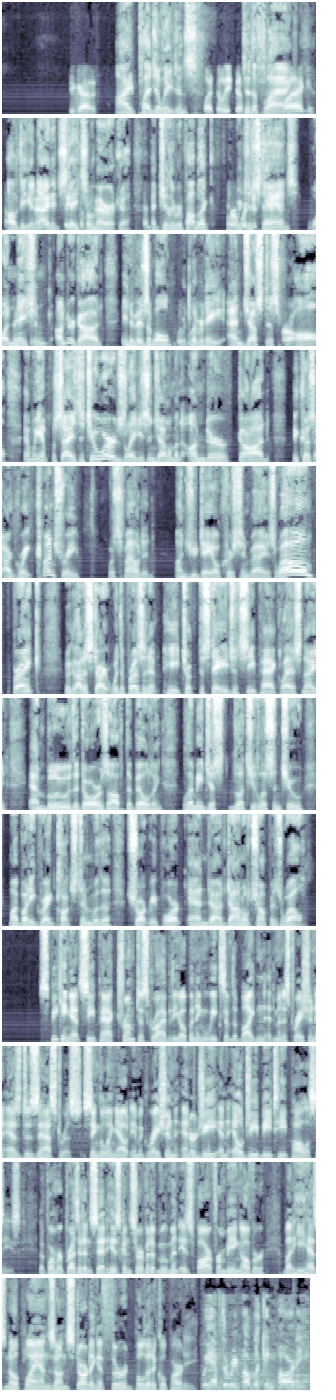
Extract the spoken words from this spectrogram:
You got it. I pledge allegiance, pledge allegiance to the flag, the flag of, of, the United States, States of America, America and, and, to the republic for which it stands, one nation, under God, indivisible, with liberty and justice for all. And we emphasize the two words, ladies and gentlemen, under God, because our great country was founded on Judeo Christian values. Well, Frank, we got to start with the president. He took the stage at CPAC last night and blew the doors off the building. Let me just let you listen to my buddy Greg Clugston with a short report and uh, Donald Trump as well. Speaking at CPAC, Trump described the opening weeks of the Biden administration as disastrous, singling out immigration, energy, and LGBT policies. The former president said his conservative movement is far from being over, but he has no plans on starting a third political party. We have the Republican Party.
